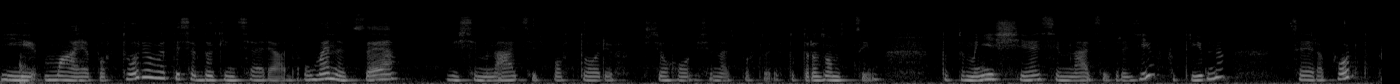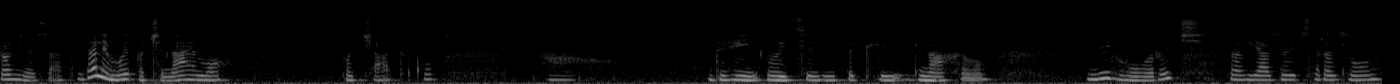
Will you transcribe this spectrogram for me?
і має повторюватися до кінця ряду. У мене це 18 повторів, всього 18 повторів, тобто разом з цим. Тобто мені ще 17 разів потрібно цей рапорт пров'язати. Далі ми починаємо спочатку дві лицеві петлі з нахилом ліворуч, пров'язуються разом.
